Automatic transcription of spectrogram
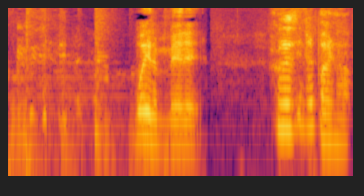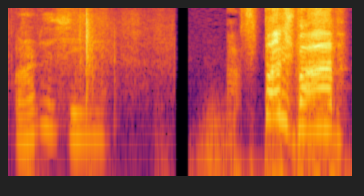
Wait a minute. Who lives in a pineapple under the sea? Oh, SpongeBob!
